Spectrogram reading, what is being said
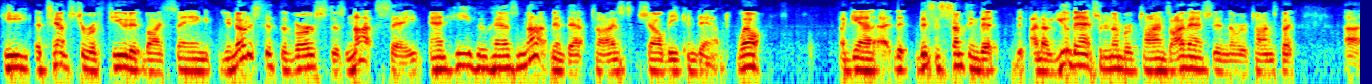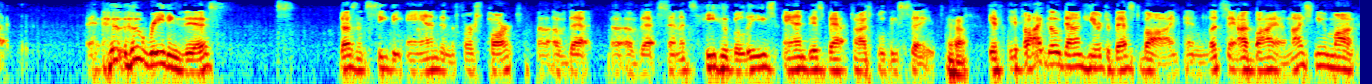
He attempts to refute it by saying, "You notice that the verse does not say, and he who has not been baptized shall be condemned." Well, again, uh, th- this is something that, I know you've answered a number of times. I've answered it a number of times, but uh, who, who reading this doesn't see the and in the first part uh, of that uh, of that sentence? He who believes and is baptized will be saved. Yeah. If if I go down here to Best Buy and let's say I buy a nice new monitor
